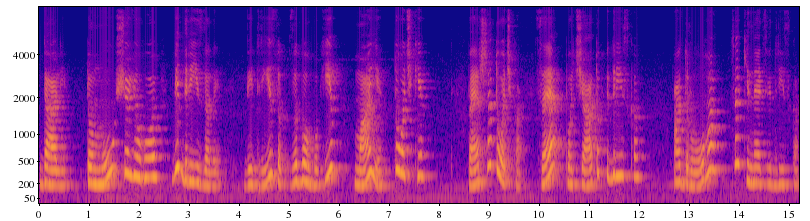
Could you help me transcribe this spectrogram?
далі, тому що його відрізали. Відрізок з обох боків має точки. Перша точка це початок відрізка, а друга це кінець відрізка.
